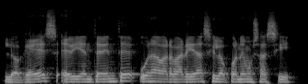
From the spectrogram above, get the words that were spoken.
lo que es evidentemente una barbaridad si lo ponemos así.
